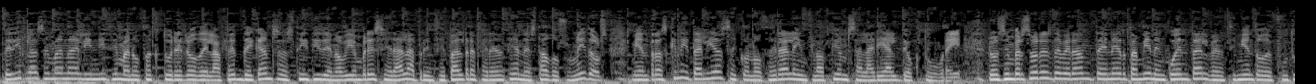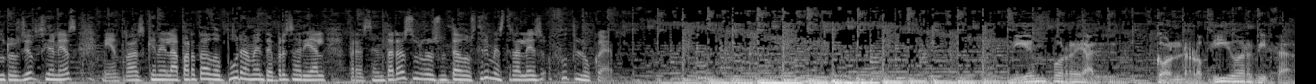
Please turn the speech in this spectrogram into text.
despedir la semana, el índice manufacturero de la Fed de Kansas City de noviembre será la principal referencia en Estados Unidos, mientras que en Italia se conocerá la inflación salarial de octubre. Los inversores deberán tener también en cuenta el vencimiento de futuros y opciones, mientras que en el apartado puramente empresarial presentará sus resultados trimestrales Footlooker. Tiempo real con Rocío Arbiza.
